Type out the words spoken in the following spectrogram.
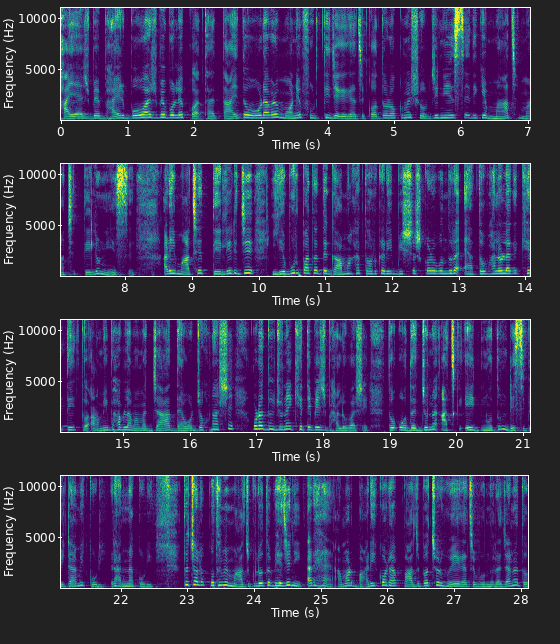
ভাই আসবে ভাইয়ের বউ আসবে বলে কথা। তাই তো ওর আবার মনে ফুর্তি জেগে গেছে। কত রকমের সবজি নিয়ে এসছে এদিকে মাছ মাছের তেলও নিয়ে এসছে। আর এই মাছের তেলের যে লেবুর পাতাতে গা মাখা তরকারি বিশ্বাস করো বন্ধুরা এত ভালো লাগে খেতে। তো আমি ভাবলাম আমার যা দেওর যখন আসে ওরা দুজনেই খেতে বেশ ভালোবাসে। তো ওদের জন্য আজকে এই নতুন রেসিপিটা আমি করি রান্না করি। তো চলো প্রথমে মাছগুলো তো ভেজে নিই। আর হ্যাঁ আমার বাড়ি করা পাঁচ বছর হয়ে গেছে বন্ধুরা জানো তো?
